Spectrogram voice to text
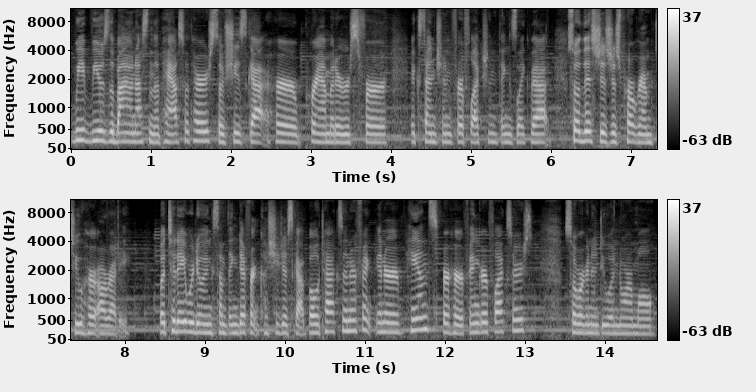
we've used the Bioness in the past with her. So she's got her parameters for extension, for flexion, things like that. So this is just programmed to her already. But today we're doing something different because she just got Botox in her, in her hands for her finger flexors. So we're gonna do a normal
